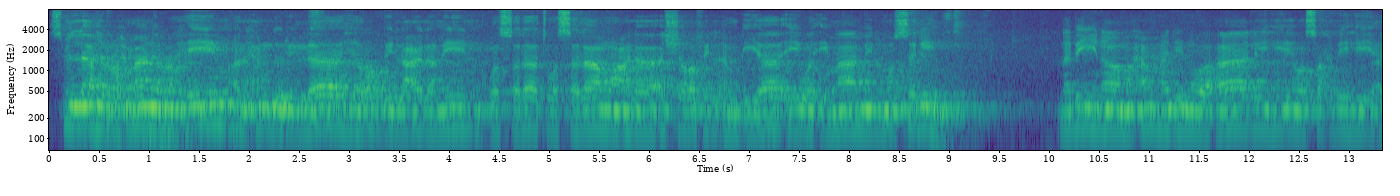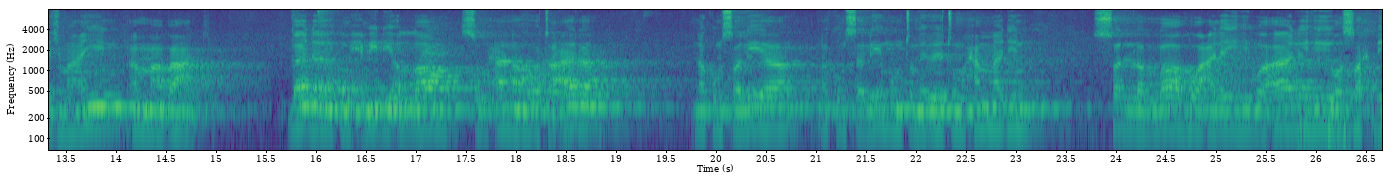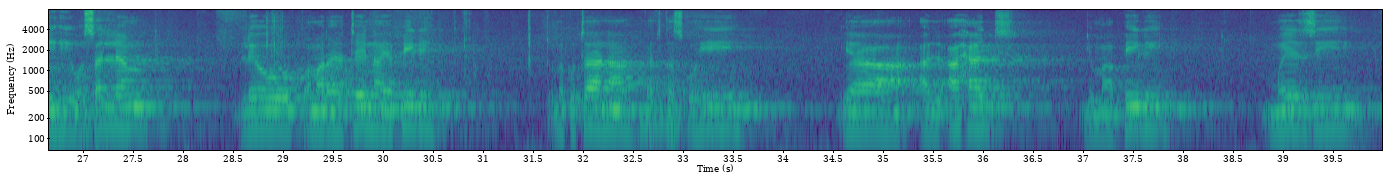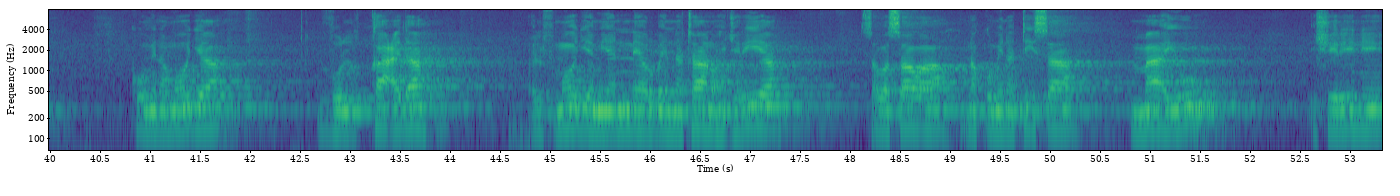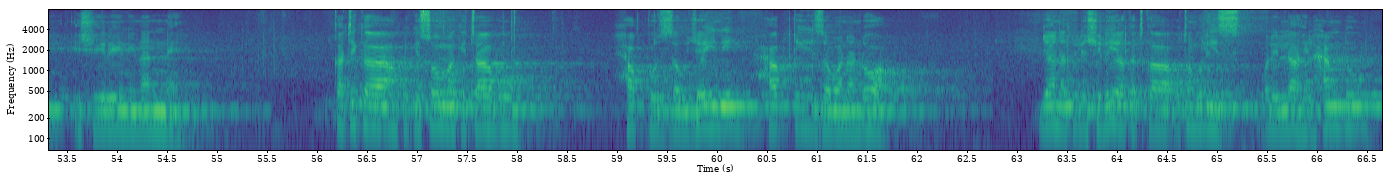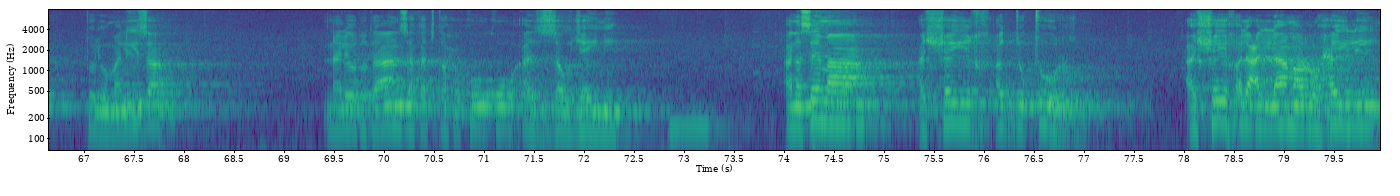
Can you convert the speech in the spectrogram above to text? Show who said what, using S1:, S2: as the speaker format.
S1: بسم الله الرحمن الرحيم. الحمد لله رب العالمين والصلاة والسلام على أشرف الأنبياء وإمام المرسلين. نبينا محمد وآله وصحبه أجمعين أما بعد. بعدكم حميدي الله سبحانه وتعالى نكم صليا نكم سليم تمويت محمد صلى الله عليه وآله وصحبه وسلم. Leo kwa mara ya tena ya pili tumekutana katika siku hii ya Al-Ahad Jumapili mwezi 11 Dhulqaada 1445 Hijria sawa sawa na 19 Mayu 2024 katika kukisoma kitabu haqu zawjaini haki za wanandoa jana tulishilia katika utangulizi walillahi alhamdu tuliumaliza na leo tutaanza katika hukuku az-zawjaini anasema الشيخ الدكتور الشيخ العلامة الرحيلي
